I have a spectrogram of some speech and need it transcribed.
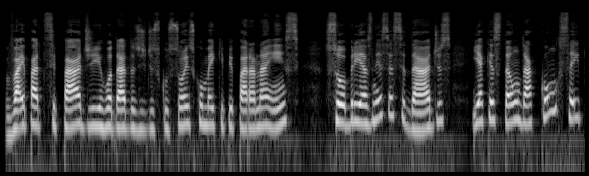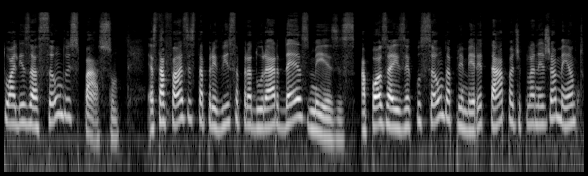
vai participar de rodadas de discussões com uma equipe paranaense sobre as necessidades e a questão da conceitualização do espaço. Esta fase está prevista para durar 10 meses. Após a execução da primeira etapa de planejamento,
